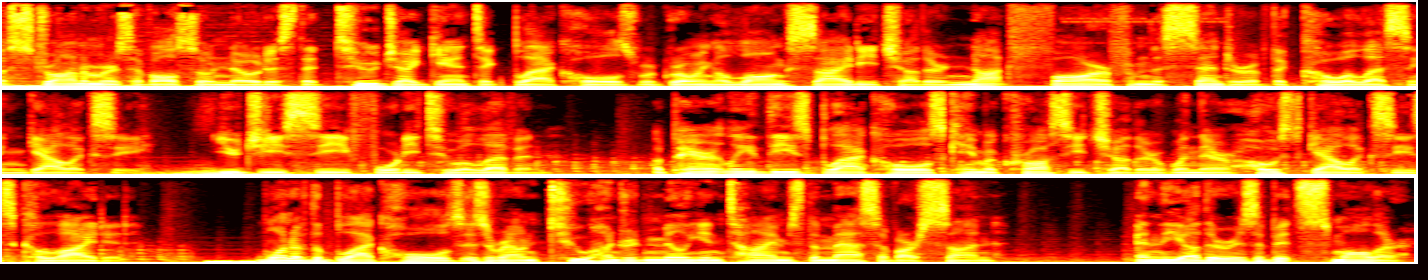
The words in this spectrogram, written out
Astronomers have also noticed that two gigantic black holes were growing alongside each other not far from the center of the coalescing galaxy, UGC 4211. Apparently, these black holes came across each other when their host galaxies collided. One of the black holes is around 200 million times the mass of our Sun, and the other is a bit smaller,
